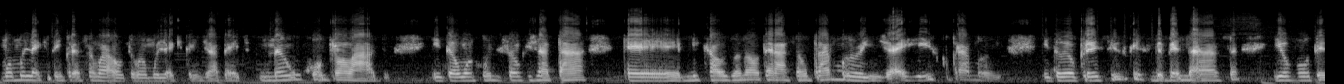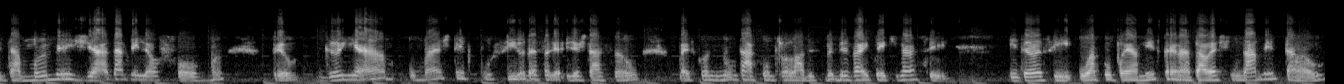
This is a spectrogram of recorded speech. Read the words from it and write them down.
uma mulher que tem pressão alta, uma mulher que tem diabetes não controlado. Então, uma condição que já está é, me causando alteração para a mãe, já é risco para a mãe. Então, eu preciso que esse bebê nasça e eu vou tentar manejar da melhor forma para eu ganhar o mais tempo possível dessa gestação, mas quando não está controlado, esse bebê vai ter que nascer. Então, assim, o acompanhamento pré-natal é fundamental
